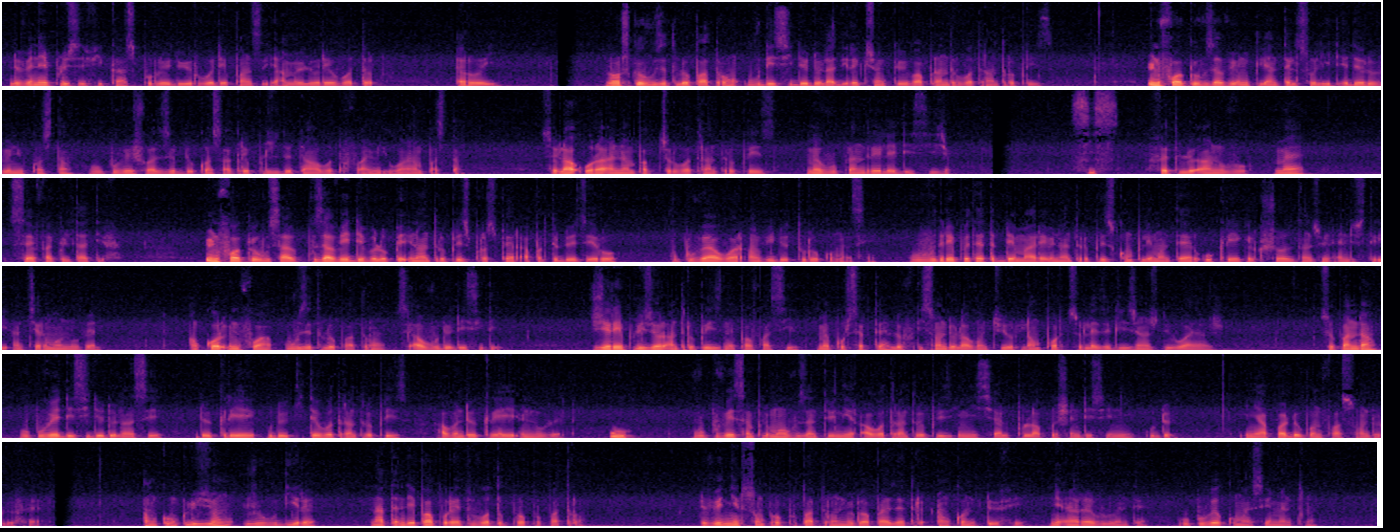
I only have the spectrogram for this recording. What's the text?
Devenez plus efficace pour réduire vos dépenses et améliorer votre ROI. Lorsque vous êtes le patron, vous décidez de la direction que va prendre votre entreprise. Une fois que vous avez une clientèle solide et des revenus constants, vous pouvez choisir de consacrer plus de temps à votre famille ou à un passe-temps. Cela aura un impact sur votre entreprise, mais vous prendrez les décisions. 6. Faites-le à nouveau, mais c'est facultatif. Une fois que vous, avez développé une entreprise prospère à partir de zéro, vous pouvez avoir envie de tout recommencer. Vous voudrez peut-être démarrer une entreprise complémentaire ou créer quelque chose dans une industrie entièrement nouvelle. Encore une fois, vous êtes le patron, c'est à vous de décider. Gérer plusieurs entreprises n'est pas facile, mais pour certains, le frisson de l'aventure l'emporte sur les exigences du voyage. Cependant, vous pouvez décider de lancer, de créer ou de quitter votre entreprise avant de créer une nouvelle. Ou vous pouvez simplement vous en tenir à votre entreprise initiale pour la prochaine décennie ou deux. Il n'y a pas de bonne façon de le faire. En conclusion, je vous dirais, n'attendez pas pour être votre propre patron. Devenir son propre patron ne doit pas être un conte de fées ni un rêve lointain. Vous pouvez commencer maintenant.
